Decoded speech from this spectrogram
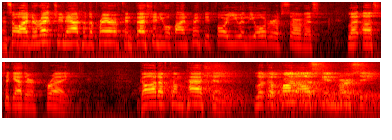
And so I direct you now to the prayer of confession you will find printed for you in the order of service. Let us together pray. God of compassion, look upon us in mercy,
